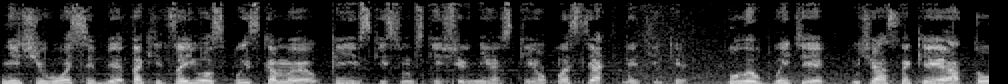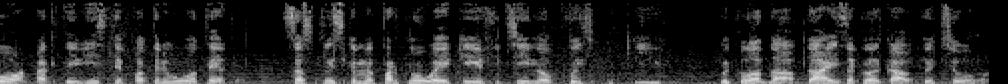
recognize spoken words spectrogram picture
Нічого собі, так і за його списками в Київській, Сумській, Чернігівській областях не тільки були вбиті учасники АТО, активісти, патріоти за списками Портнова, який офіційно в Фейсбуці викладав да, і закликав до цього.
